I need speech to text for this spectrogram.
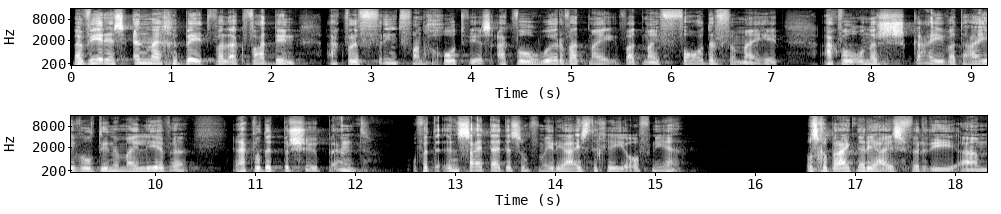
Nou weer eens in my gebed wil ek wat doen? Ek wil 'n vriend van God wees. Ek wil hoor wat my wat my Vader vir my het. Ek wil onderskei wat hy wil doen in my lewe en ek wil dit pursue punt of dit in sy tyd is om vir my die huis te gee ja of nee ons gebruik nou die huis vir die ehm um,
